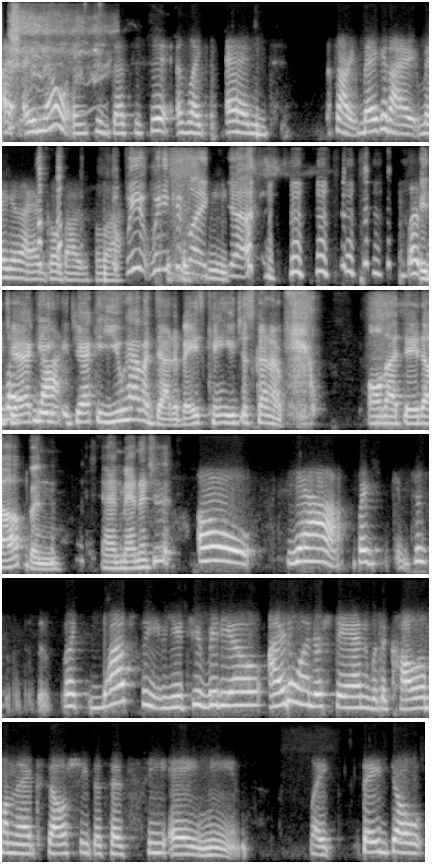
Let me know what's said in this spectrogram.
I, I know, and see, that's just it. and Like, and sorry, Meg and I, Meg and I go about it a lot. We we It's could like like yeah. Let, Hey, Jackie, not- Jackie, you have a database. Can't you just kind of all that data up and and manage it? Oh, yeah, but just like watch the YouTube video. I don't understand what the column on the Excel sheet that says CA means. Like they don't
